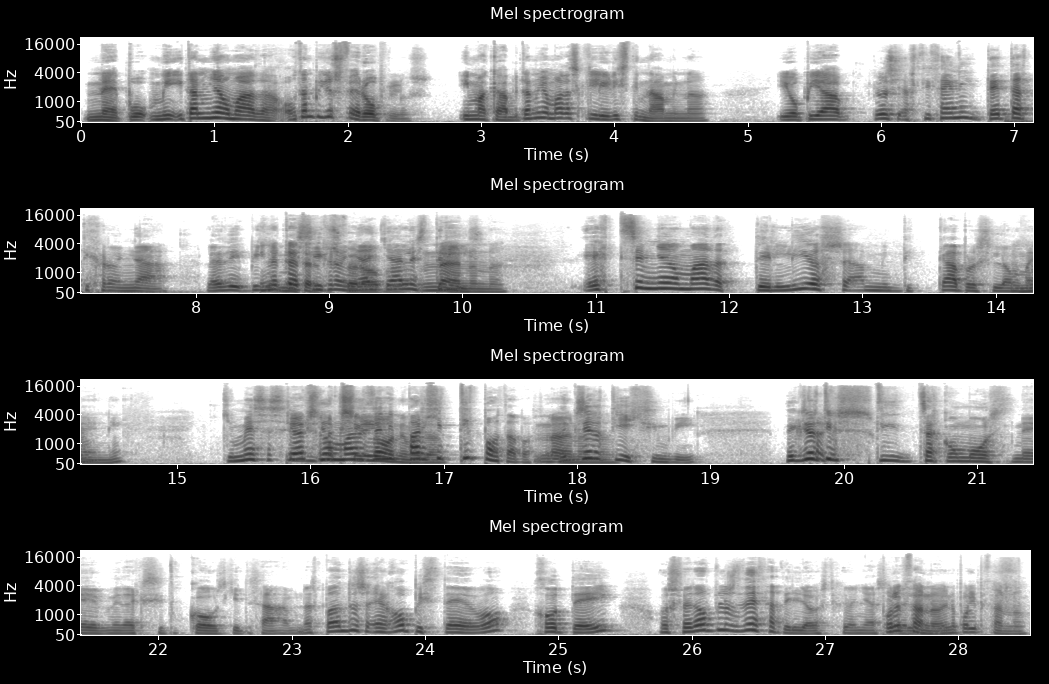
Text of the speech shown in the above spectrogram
Ναι, που μη- ήταν μια ομάδα. Όταν πήγε ο Σφερόπουλος, η Μακάμπη ήταν μια ομάδα σκληρή στην άμυνα. Η οποία. Πρόσεχε, αυτή θα είναι η τέταρτη χρονιά. Δηλαδή πήγε Είναι μισή τέταρτη του χρονιά και άλλες Σφερόπουλου. τρεις. Ναι, ναι, ναι. Έχτισε μια ομάδα τελείως αμυντικά προσιλωμένη και μέσα σε Και άρχισε δύο να ομάδες δεν ξυλώνει υπάρχει μετά. τίποτα από αυτό. Ναι, δεν ναι, ξέρω ναι. τι έχει συμβεί. Δεν ξέρω τι, Εντάξει. τι τσακωμό συνέβη μεταξύ του coach και της άμυνας. Πάντως, εγώ πιστεύω, hot take, ο Σφερόπουλος δεν θα τελειώσει τη χρονιά στο Πολύ Real πιθανό, Madrid. είναι πολύ πιθανό.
